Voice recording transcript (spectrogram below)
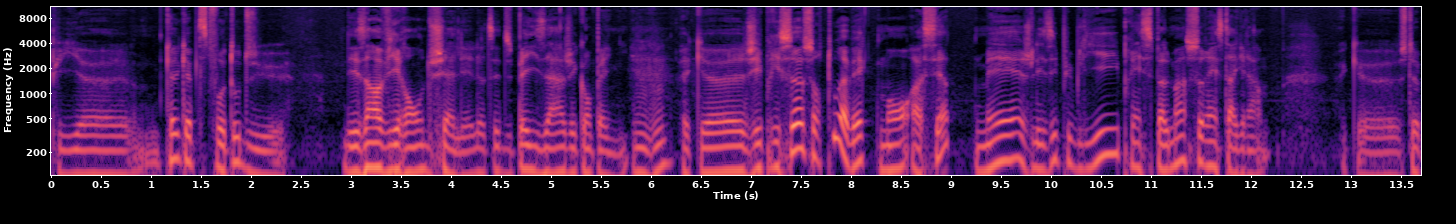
puis quelques petites photos du des environs du chalet, là, du paysage et compagnie. Mhm. Fait que euh, j'ai pris ça surtout avec mon A7, mais je les ai publiés principalement sur Instagram. Fait que euh, c'était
